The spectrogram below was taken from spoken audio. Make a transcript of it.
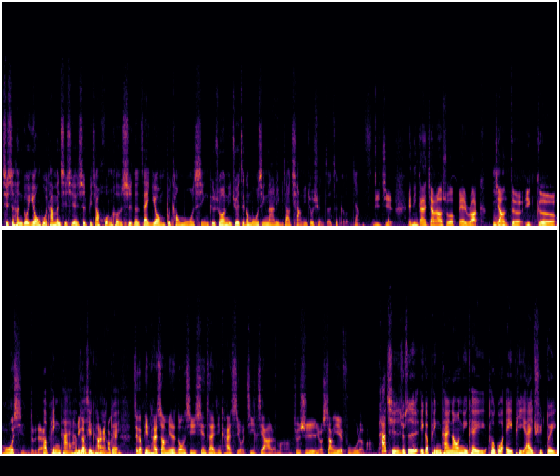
其实很多用户他们其实也是比较混合式的在用不同模型。比如说，你觉得这个模型哪里比较强，你就选择这个这样子。理解。哎，您。刚才讲到说 Bedrock 这样的一个模型，嗯、对不对？啊，平台，一个平台。OK，这个平台上面的东西现在已经开始有计价了吗？就是有商业服务了吗？它其实就是一个平台，然后你可以透过 API 去对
